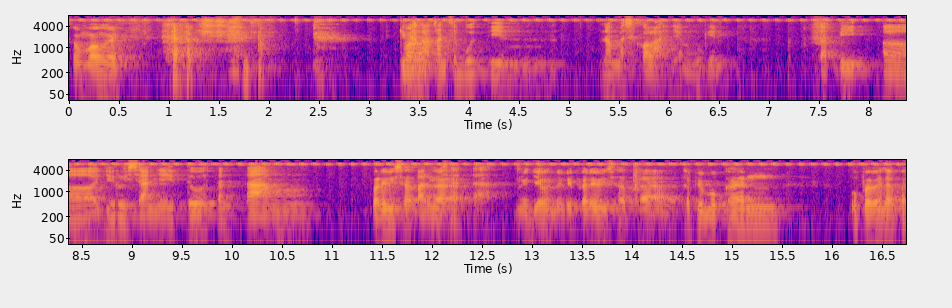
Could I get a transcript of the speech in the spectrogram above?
sombong ya kita nggak akan sebutin nama sekolahnya mungkin. Tapi eh, jurusannya itu tentang pariwisata. pariwisata. Nggak jauh dari pariwisata. Tapi bukan UPW apa?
